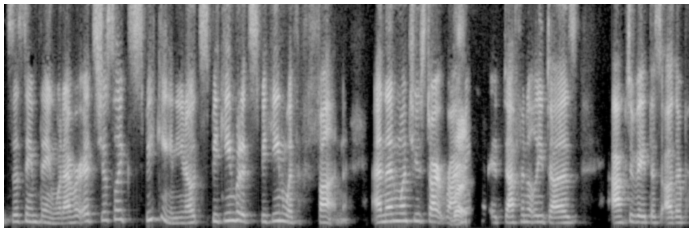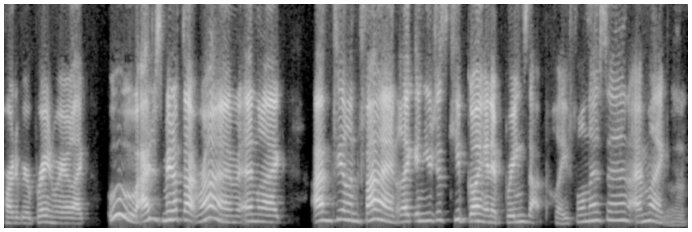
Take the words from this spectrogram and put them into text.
it's the same thing. Whenever it's just like speaking, you know, it's speaking but it's speaking with fun. And then once you start Right. rhyming, it definitely does activate this other part of your brain where you're like, "Ooh, I just made up that rhyme and like I'm feeling fine." Like and you just keep going and it brings that playfulness in. I'm like, Mhm. I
